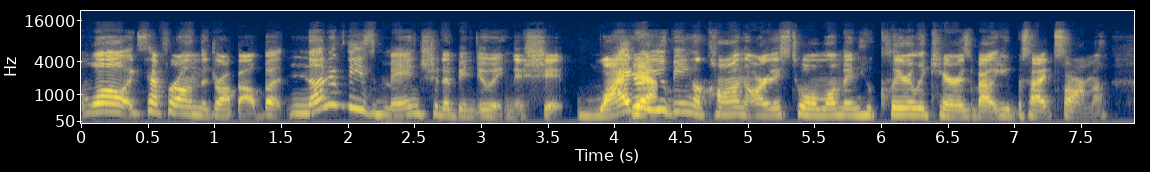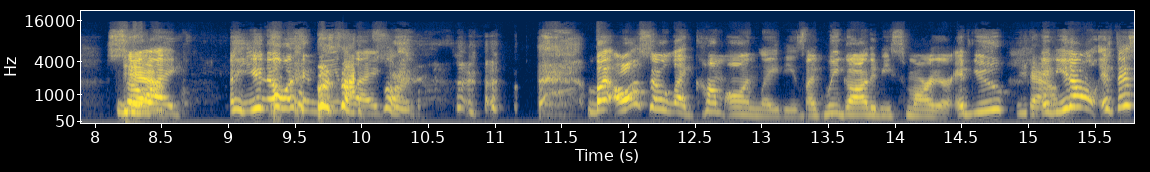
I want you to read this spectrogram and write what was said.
well except for on the dropout but none of these men should have been doing this shit why yeah. are you being a con artist to a woman who clearly cares about you besides sarma so yeah. like you know what i mean like but also like come on ladies like we got to be smarter if you yeah. if you don't if this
